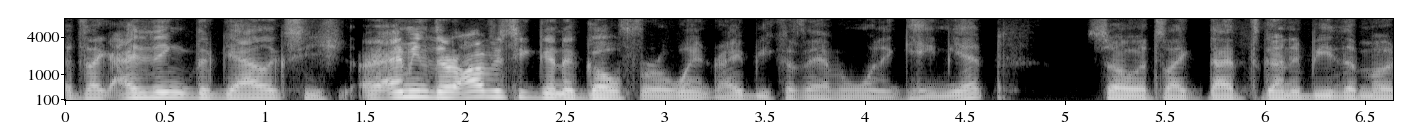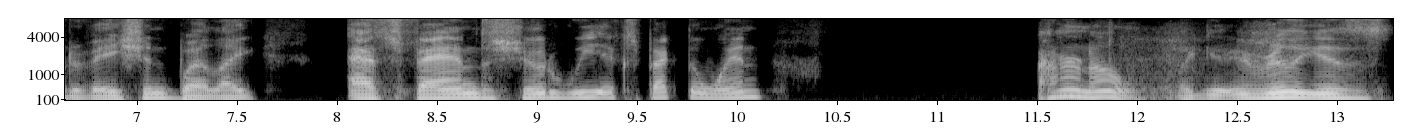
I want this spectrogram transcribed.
it's like I think the Galaxy. I mean, they're obviously gonna go for a win, right? Because they haven't won a game yet. So it's like that's gonna be the motivation. But like, as fans, should we expect a win? I don't know. Like it, it really is.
